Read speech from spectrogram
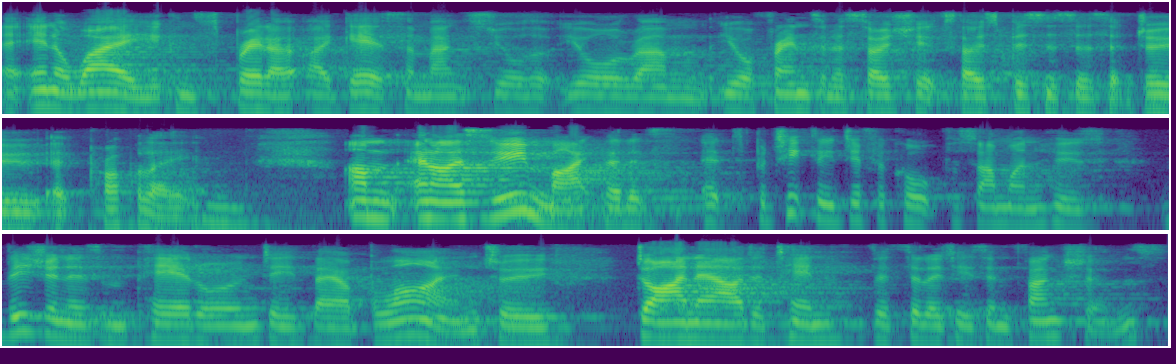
in a way, you can spread, I guess, amongst your your um, your friends and associates those businesses that do it properly. Um, and I assume, Mike, that it's it's particularly difficult for someone whose vision is impaired or indeed they are blind to dine out, attend facilities and functions.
